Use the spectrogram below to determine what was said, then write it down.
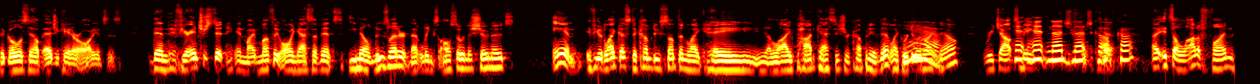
The goal is to help educate our audiences. Then, if you're interested in my monthly oil and gas events email newsletter, that link's also in the show notes. And if you'd like us to come do something like, hey, a live podcast at your company event like we're doing right now, reach out to me. hint, nudge, nudge, cough, cough. Uh, it's a lot of fun.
